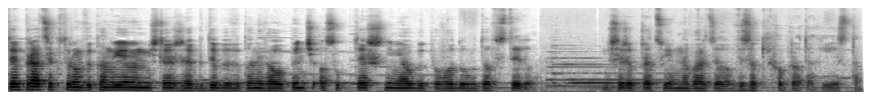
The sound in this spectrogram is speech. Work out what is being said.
tę pracę, którą wykonujemy, myślę, że gdyby wykonywało pięć osób, też nie miałby powodów do wstydu. Myślę, że pracujemy na bardzo wysokich obrotach i jest to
